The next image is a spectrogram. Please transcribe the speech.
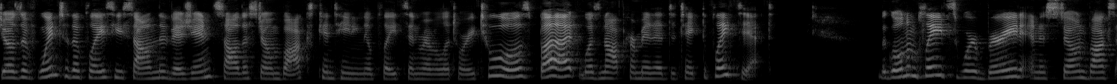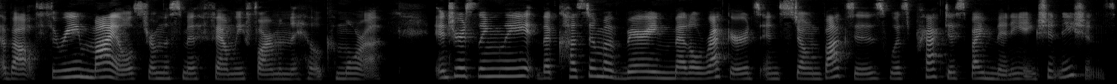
Joseph went to the place he saw in the vision, saw the stone box containing the plates and revelatory tools, but was not permitted to take the plates yet. The golden plates were buried in a stone box about three miles from the Smith family farm in the hill Cumorah. Interestingly, the custom of burying metal records in stone boxes was practiced by many ancient nations.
